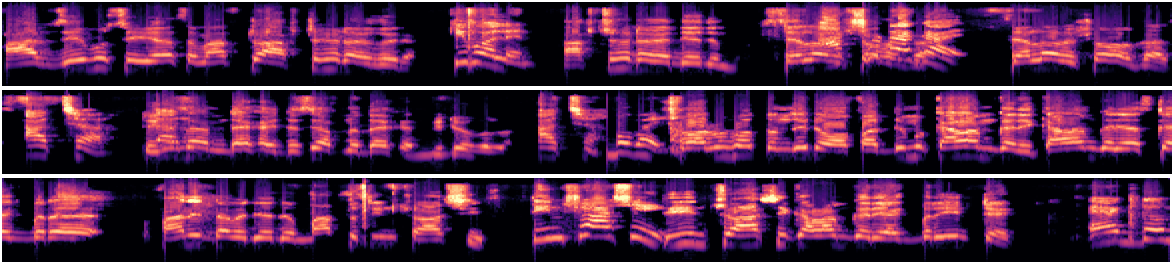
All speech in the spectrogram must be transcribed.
আর যে বুঝছি আছে মাত্র আটশো টাকা করে। কি বলেন? আটশো টাকা দিয়ে দেবো। সেলার টাকায়? সেলার সহ কাজ। আচ্ছা ঠিক আছে আমি দেখাইতেছি আপনি দেখেন ভিডিও গুলো আচ্ছা সর্বপ্রথম যেটা অফার দিব কালামকারি। কালামকারি আজকে একবারে পানির দামে দিয়ে দেবো মাত্র তিনশো আশি। তিনশো আশি? তিনশো আশি কালামকারি একবারে ইনটেক একদম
